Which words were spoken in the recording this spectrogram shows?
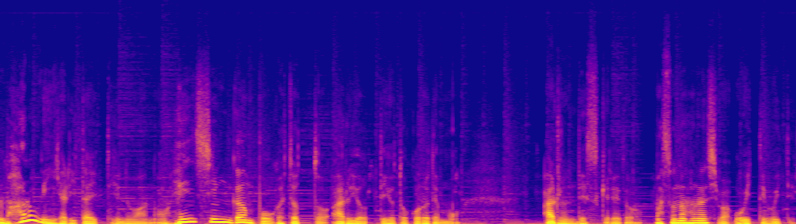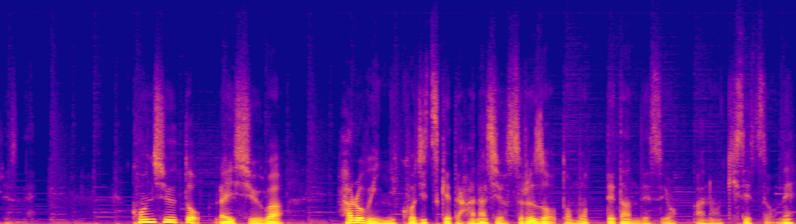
でもハロウィンやりたいっていうのはあの変身願望がちょっとあるよっていうところでもあるんですけれど、まあ、その話は置いておいてですね。今週と来週はハロウィンにこじつけた話をするぞと思ってたんですよ。あの季節をね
